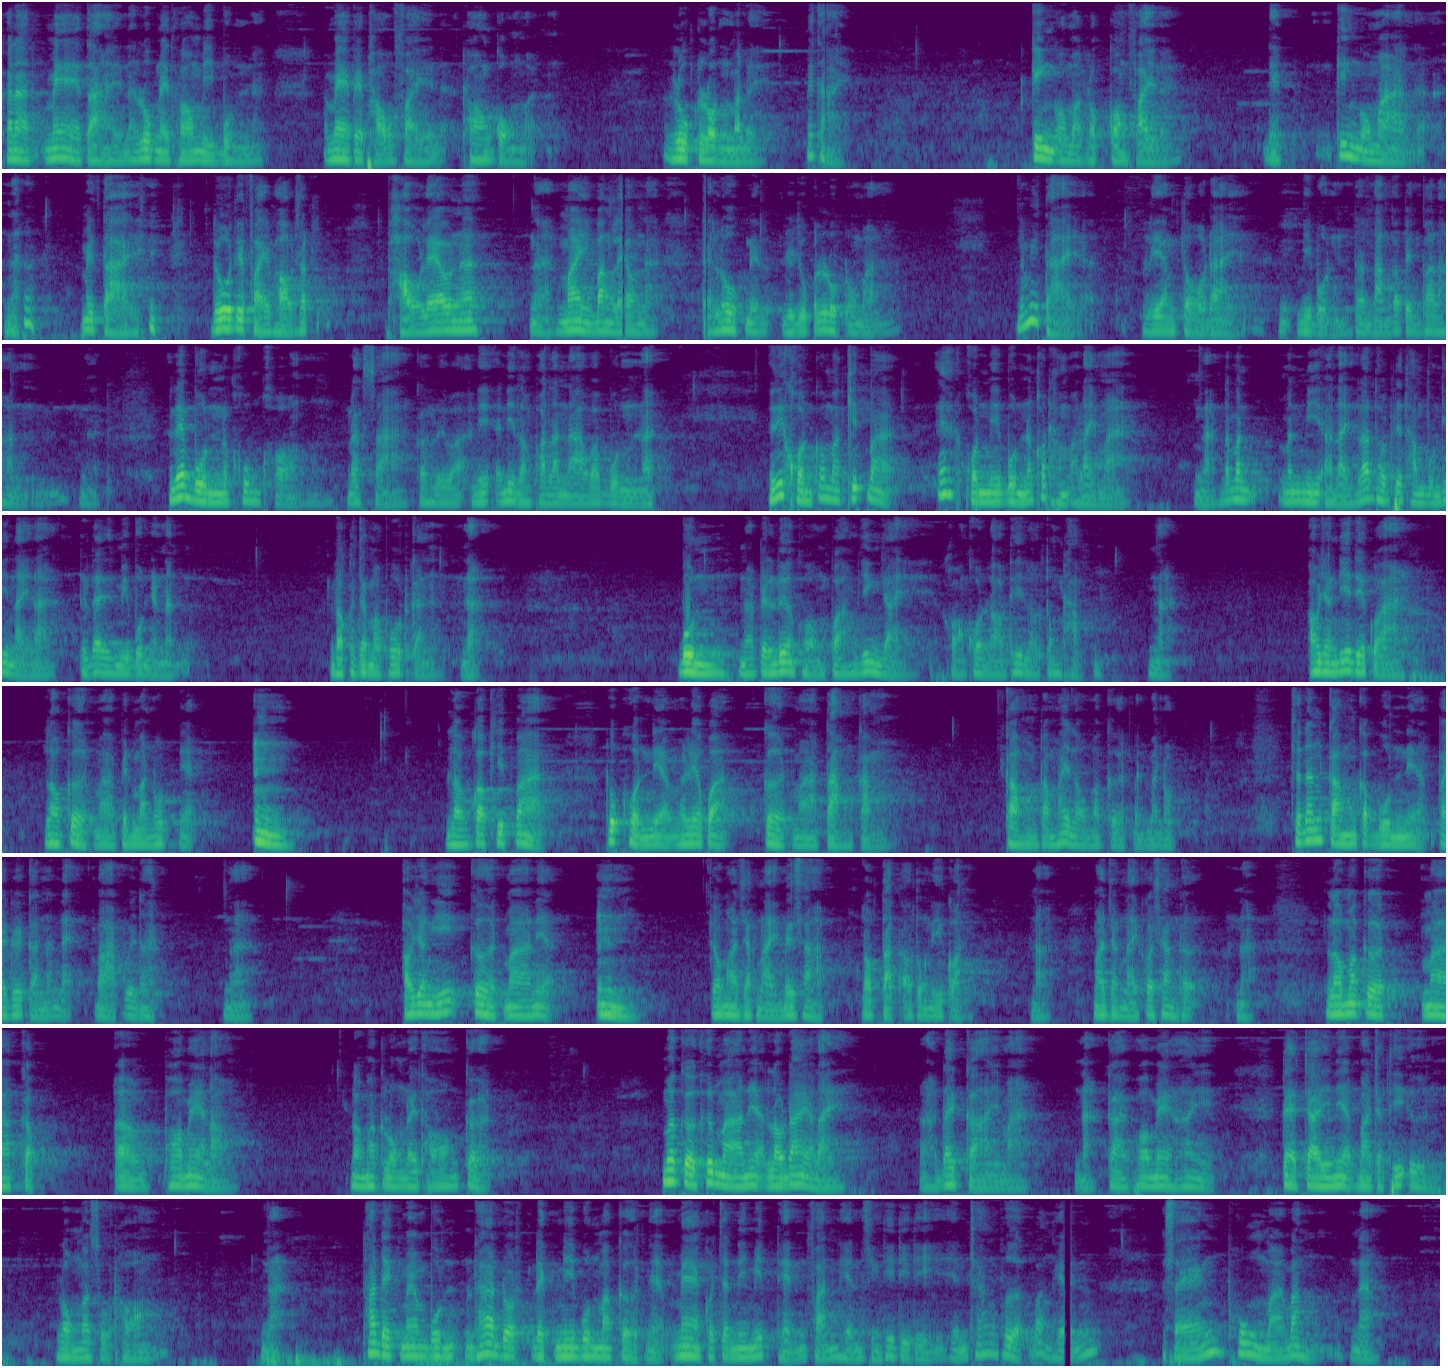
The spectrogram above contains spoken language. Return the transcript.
ขนาดแม่ตายนะลูกในท้องมีบุญนะแม่ไปเผาไฟนะท้องกลมอะลูกหล่นมาเลย ไม่ตาย กิ้งออกมาลกกองไฟเลย เด็กกิ้งออกมานะนะไม่ตาย ดูที่ไฟเผาสักเผาแล้วนะนะไหม้บ้างแล้วนะแต่ลูกเนี่ยอยู่ๆก็หลุดออกมาแล้วไม่ตายอะเลี้ยงโตได้ มีบุญตอนหลังก็เป็นพระอรหันต์ อันนี้บุญคุ้มครองรักษาก็เลยว่า อันนี้อันนี้เราพารณนาว่าบุญนะทีนี้คนก็มาคิดว่าเอ๊ะคนมีบุญนะเขาทำอะไรมานะแล้วมันมันมีอะไรแล้วเราไปทำบุญที่ไหนนะถึงได้มีบุญอย่างนั้น เราก็จะมาพูดกันนะบุญนะเป็นเรื่องของความยิ่งใหญ่ของคนเราที่เราต้องทำนะเอาอย่างนี้ดีกว่า เราเกิดมาเป็นมนุษย์เนี่ย เราก็คิดว่าทุกคนเนี่ยมันเรียกว่าเกิดมาตามกรรม กรรมทำให้เรามาเกิดเป็นมนุษย์ ฉะนั้นกรรมกับบุญเนี่ยไปด้วยกันนั่นแหละ บาปด้วยนะนะเอาอย่างนี้เกิดมาเนี่ยเรามาจากไหนไม่ทราบ เราตัดเอาตรงนี้ก่อนนะมาจากไหนก็ช่างเถอะนะเรามาเกิดมากับพ่อแม่เรา เรามาลงในท้องเกิด เมื่อเกิดขึ้นมาเนี่ยเราได้อะไร ได้กายมานะกายพ่อแม่ให้ แต่ใจเนี่ยมาจากที่อื่น ลงมาสู่ท้องนะถ้าเด็กแม่บุญถ้าเด็กมีบุญมาเกิดเนี่ยแม่ก็จะนิมิตเห็นฝันเห็นสิ่งที่ดีๆ เห็นช้างเผือกบ้างเห็นแสงพุ่งมาบ้างนะ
